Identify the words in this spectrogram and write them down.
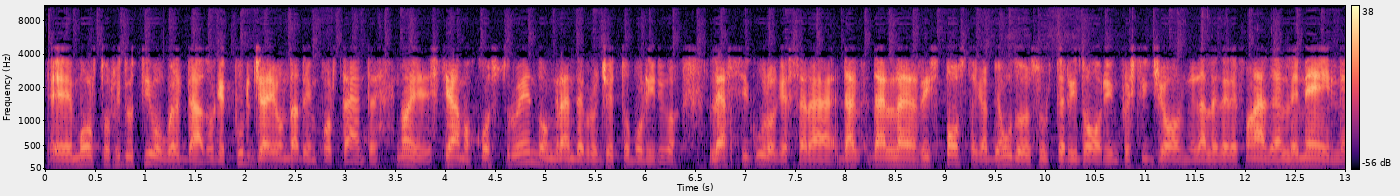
eh, molto, riduttivo quel dato, che pur già è un dato importante. Noi stiamo costruendo un grande progetto politico. Le assicuro che sarà, da, dalla risposta che abbiamo avuto sul territorio in questi giorni, dalle telefonate, dalle mail,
